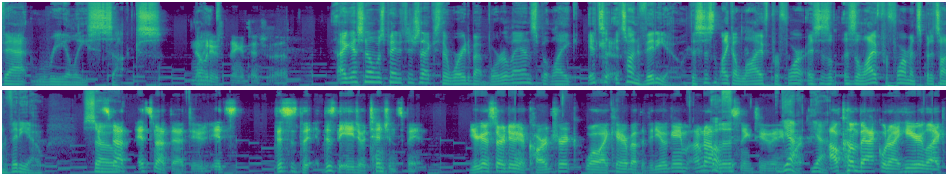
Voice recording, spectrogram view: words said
that really sucks. Nobody like- was paying attention to that. I guess no one was paying attention to that because they're worried about Borderlands, but like it's Yeah. it's on video. This isn't like a live perform. This is a, this is a live performance, but it's on video. So It's not. It's not that, dude. It's this is the this is the age of attention span. You're gonna start doing a card trick while I care about the video game. I'm not Oh, listening to it anymore. yeah, yeah, I'll come back when I hear like,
